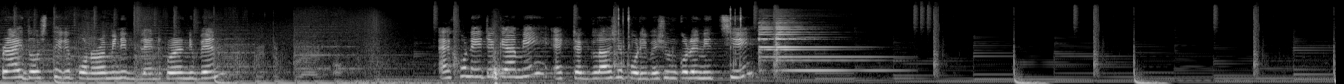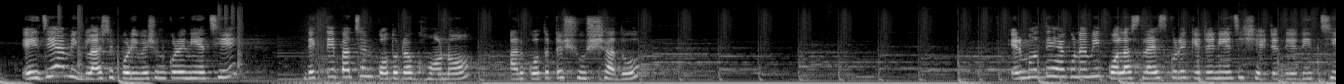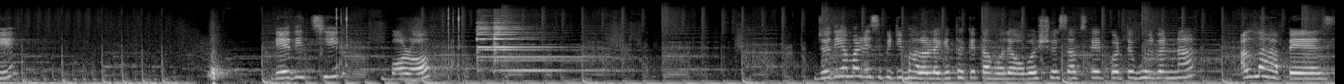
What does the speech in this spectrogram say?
প্রায় দশ থেকে পনেরো মিনিট ব্লেন্ড করে নেবেন। এখন এটাকে আমি একটা গ্লাসে পরিবেশন করে নিচ্ছি। এই যে আমি গ্লাসে পরিবেশন করে নিয়েছি, দেখতেই পাচ্ছেন কতটা ঘন আর কতটা সুস্বাদু। এর মধ্যে এখন আমি কলা স্লাইস করে কেটে নিয়েছি, সেটা দিয়ে দিচ্ছি। দিয়ে দিচ্ছি বরফ। যদি আমার রেসিপিটি ভালো লেগে থাকে তাহলে অবশ্যই সাবস্ক্রাইব করতে ভুলবেন না। আল্লাহ হাফেজ।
